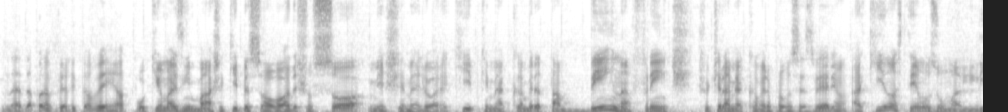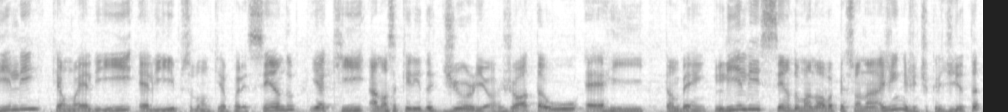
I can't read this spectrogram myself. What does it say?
né? Dá pra ver ali também, ó. Um pouquinho mais embaixo aqui, pessoal, ó, deixa eu só mexer melhor aqui, porque minha câmera tá bem na frente. Deixa eu tirar minha câmera pra vocês verem, ó. Aqui nós temos uma Lily, que é um L-I, L-Y aqui aparecendo. E aqui a nossa querida Jury, ó. J-U-R-I também. Lily sendo uma nova personagem, a gente acredita.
